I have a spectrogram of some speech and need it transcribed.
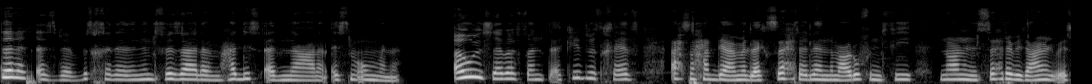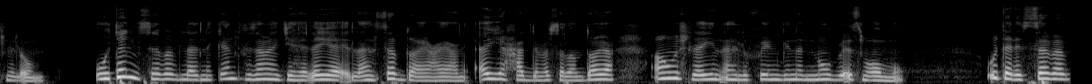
تلات أسباب بتخلينا ننفزع لما حد يسألنا عن اسم أمنا. أول سبب فأنت أكيد بتخاف أحسن حد يعمل لك سحر لأن معروف إن في نوع من السحر بيتعامل باسم الأم. وتاني سبب لأن كان في زمن الجاهلية الأنساب ضايعة يعني أي حد مثلا ضايع أو مش لاقيين أهله فين بيندموه باسم أمه. وتالت سبب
